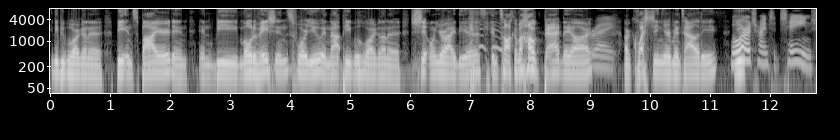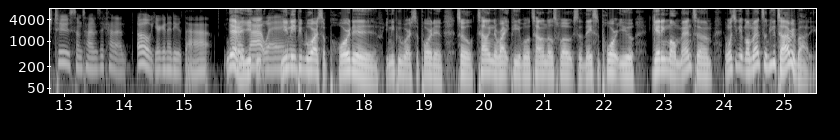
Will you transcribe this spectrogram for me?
You need people who are going to be inspired and and be motivations for you, and not people who are going to shit on your ideas and talk about how bad they are Right. or question your mentality. You- Or trying to change too. Sometimes they kind of, oh, you're gonna do that. Yeah, you, that you- way. you need people who are supportive. You need people who are supportive. So telling the right people, telling those folks that they support you, getting momentum. And once you get momentum, you can tell everybody,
